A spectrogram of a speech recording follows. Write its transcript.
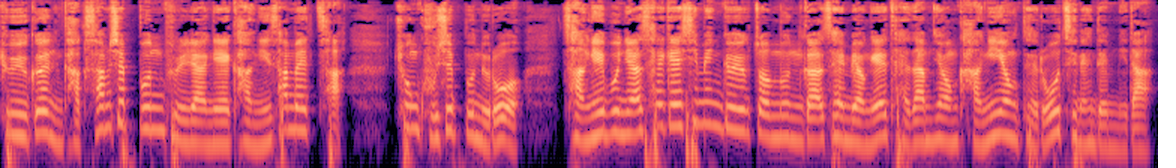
교육은 각 30분 분량의 강의 3회차, 총 90분으로 장애 분야 세계 시민교육 전문가 3명의 대담형 강의 형태로 진행됩니다.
